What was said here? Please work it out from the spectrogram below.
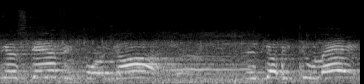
You're going to stand before God. It's going to be too late.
